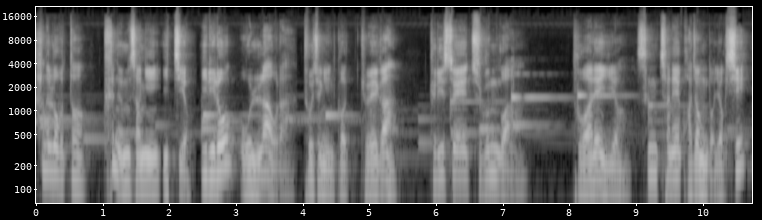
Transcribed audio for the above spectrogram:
하늘로부터 큰 음성이 있지요. 이리로 올라오라. 두 증인 곧 교회가 그리스도의 죽음과 부활에 이어 승천의 과정도 역시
